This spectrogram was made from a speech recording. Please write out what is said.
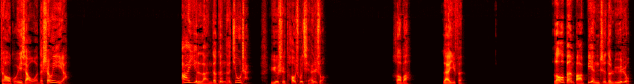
照顾一下我的生意呀？”阿义懒得跟他纠缠，于是掏出钱说：“好吧，来一份。”老板把变质的驴肉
